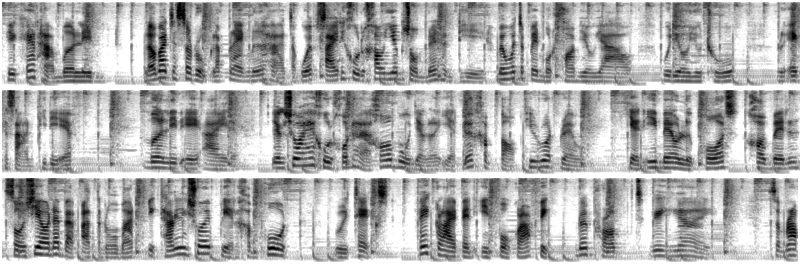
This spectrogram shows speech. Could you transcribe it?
เพียงแค่ถาม Merlin แล้วมันจะสรุปและแปลงเนื้อหาจากเว็บไซต์ที่คุณเข้าเยี่ยมชมได้ทันที ไม่ว่าจะเป็นบทความยาวๆ วิดีโอ YouTube หรือเอกสาร PDF Merlin AI เนี่ยยังช่วยให้คุณค้นหาข้อมูลอย่างละเอียดด้วยคำตอบที่รวดเร็ว ขียนอีเมลหรือโพสต์ คอมเมนต์ โซเชียลได้แบบอัตโนมัติ อีกทั้งยังช่วยเปลี่ยนคำพูด หรือ text ให้กลายเป็นอินโฟกราฟิกด้วย prompt ง่ายๆ สำหรับ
